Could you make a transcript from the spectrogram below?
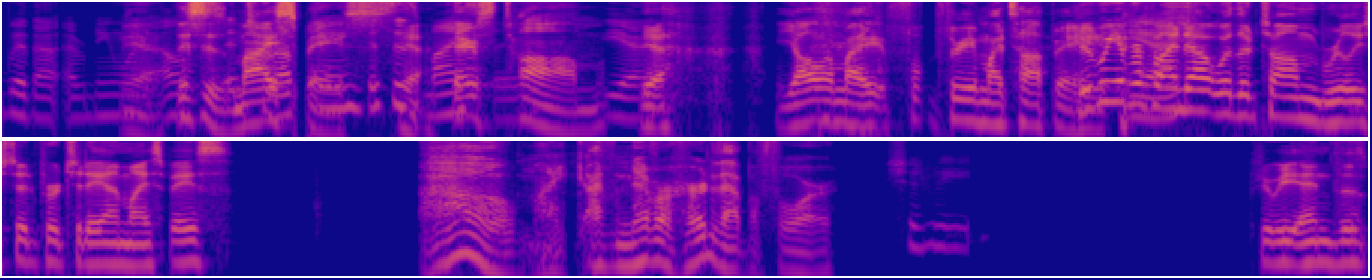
without everyone Yeah. else. This is interrupting. MySpace. This is Yeah. MySpace. There's Tom. Yeah. Yeah. Y'all are my f- three of my top eight. Did we ever Yeah. find out whether Tom really stood for today on MySpace? Oh my! I've never heard of that before. Should we? Should we end the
